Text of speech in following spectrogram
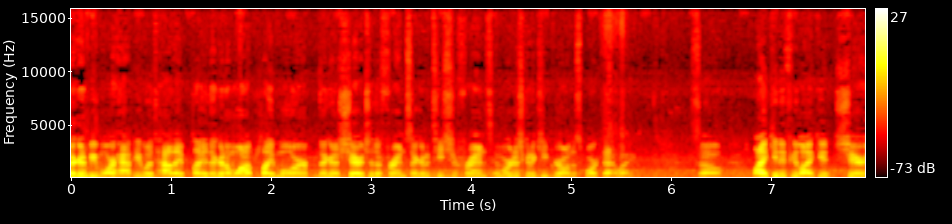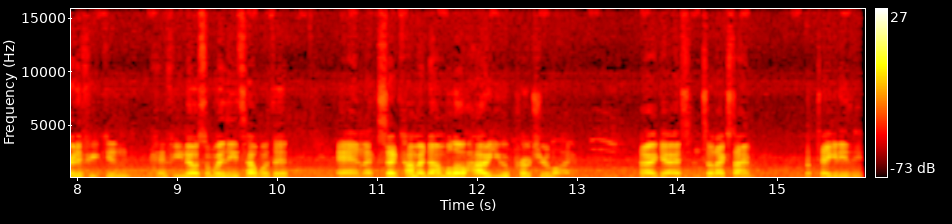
they're going to be more happy with how they play. They're going to want to play more. They're going to share it to their friends. They're going to teach their friends, and we're just going to keep growing the sport that way. So like it if you like it. Share it if you can, if you know somebody needs help with it. And like I said, comment down below how you approach your life. All right, guys. Until next time, take it easy.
